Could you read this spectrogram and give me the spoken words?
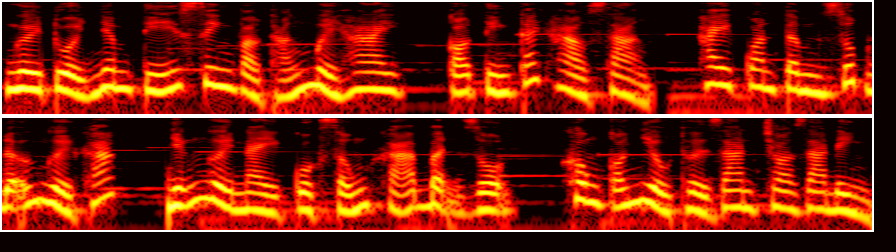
Người tuổi nhâm tý sinh vào tháng 12 có tính cách hào sảng, hay quan tâm giúp đỡ người khác. Những người này cuộc sống khá bận rộn, không có nhiều thời gian cho gia đình.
